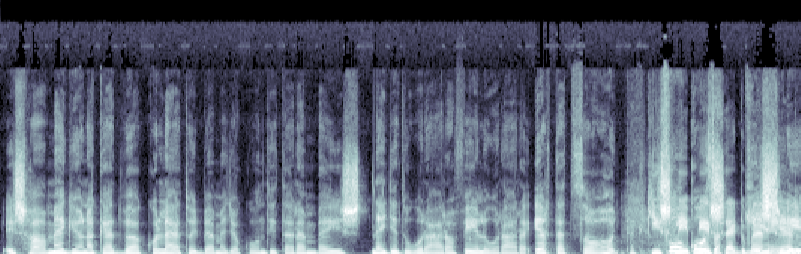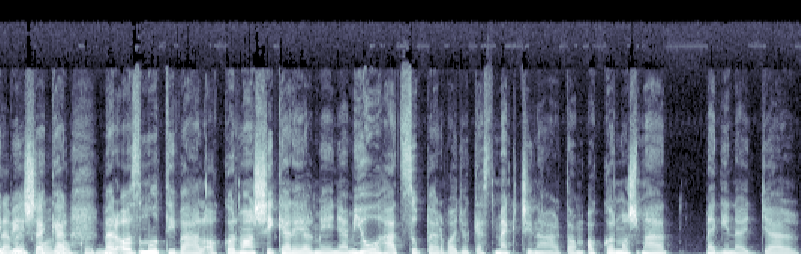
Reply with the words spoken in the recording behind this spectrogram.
És ha megjön a kedve, akkor lehet, hogy bemegy a konditerembe is negyed órára, fél órára. Érted? Szóval, hogy Tehát kis lépésekben kis lépéseket, mert az motivál, akkor van sikerélményem. Jó, hát szuper vagyok, ezt megcsináltam, akkor most már megint egyel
